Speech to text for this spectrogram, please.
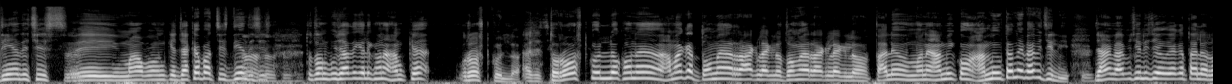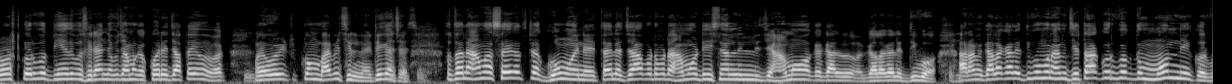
দিয়ে দিছিস এই মা বোনকে যাকে পাচ্ছিস দিয়ে দিছিস তো তখন বুঝাতে গেলি কেন আমাকে রোস্ট করল। আচ্ছা আচ্ছা। তো রোস্ট করল ওখানে আমাকে দমে রাগ লাগল দমে রাগ লাগল। তাহলে মানে আমি আমি ওটা নাই ভাবিছিলি যে আমি ভাবিছিলি যে ওকে তাহলে রোস্ট করব দিয়ে দেবো সিরান যাব যে আমাকে করে যেতেই হবে। মানে ওইরকম ভাবিছিলি না ঠিক আছে? আচ্ছা, তো তাহলে আমার সেই রাতটা ঘুম হয় নাই। তাহলে যা বটে বটে আমও ডিসিশন নিলি যে আমও ওকে গাল গালাগালি দিব। আর আমি গালাগালি দিব মানে আমি যেটা করব একদম মন নিয়ে করব।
